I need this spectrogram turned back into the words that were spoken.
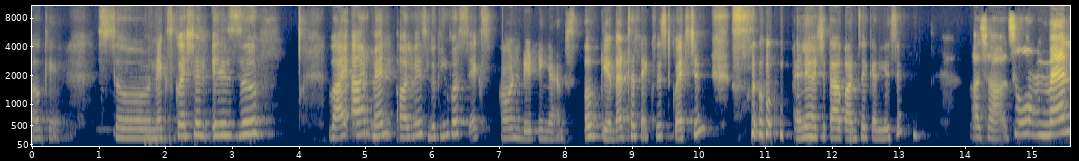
okay so next question is uh, why are men always looking for sex on dating apps? Okay, that's a sexist question. So, पहले हर्षिता, आप आंसर करिए इसे। अच्छा so men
